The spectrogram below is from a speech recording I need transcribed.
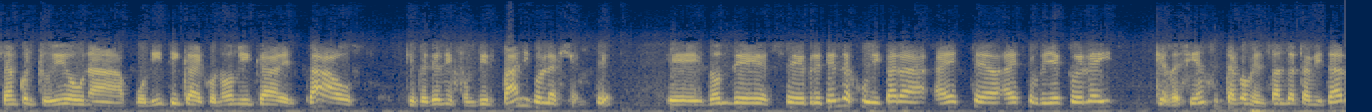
se han construido una política económica del caos que pretende infundir pánico en la gente, eh, donde se pretende adjudicar a, este a este proyecto de ley que recién se está comenzando a tramitar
